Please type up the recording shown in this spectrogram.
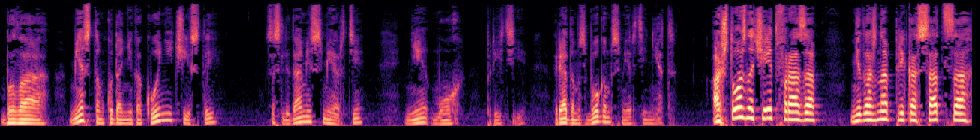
была местом, куда никакой нечистый со следами смерти не мог прийти. Рядом с Богом смерти нет. А что означает фраза «не должна прикасаться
